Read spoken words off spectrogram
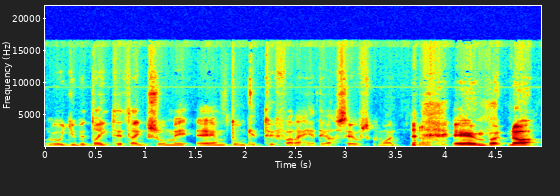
Well, you would like to think so, mate. Um, don't get too far ahead of ourselves. Come on. um, but no,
